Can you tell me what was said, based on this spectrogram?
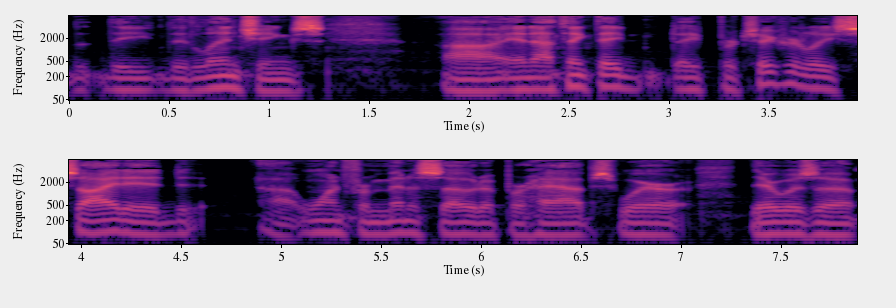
the the, the lynchings, uh, and I think they they particularly cited uh, one from Minnesota, perhaps, where there was a,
